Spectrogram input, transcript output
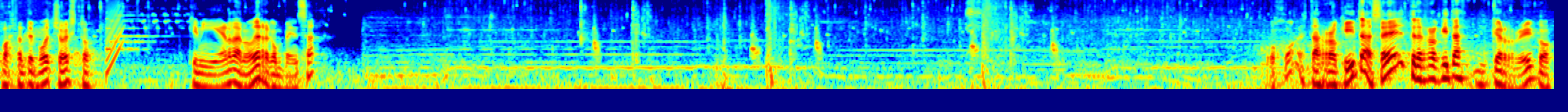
bastante pocho esto. Qué mierda, ¿no? De recompensa. Ojo, estas roquitas, ¿eh? Tres roquitas Qué rico.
